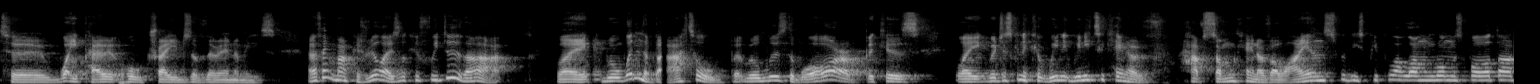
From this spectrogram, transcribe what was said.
to wipe out whole tribes of their enemies. And I think Marcus realized, look, if we do that, like we'll win the battle, but we'll lose the war because like we're just going to we need, we need to kind of have some kind of alliance with these people along Rome's border.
